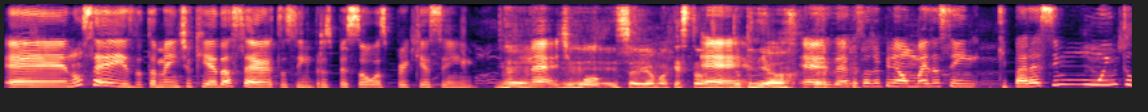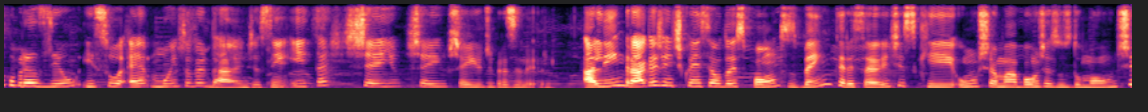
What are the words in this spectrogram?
É, não sei exatamente o que é dar certo, assim, para as pessoas, porque, assim, é, né, tipo... É, isso aí é uma questão é, de, de, opinião. É, é uma questão de opinião, mas, assim, que parece muito com o Brasil, isso é muito verdade, assim, e tá cheio, cheio, cheio de brasileiro. Ali em Braga a gente conheceu dois pontos bem interessantes, que um chama Bom Jesus do Monte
